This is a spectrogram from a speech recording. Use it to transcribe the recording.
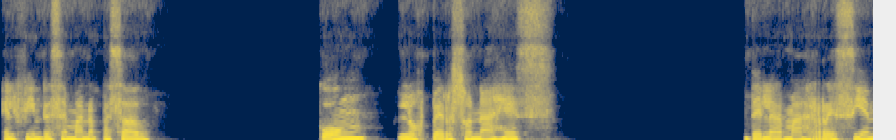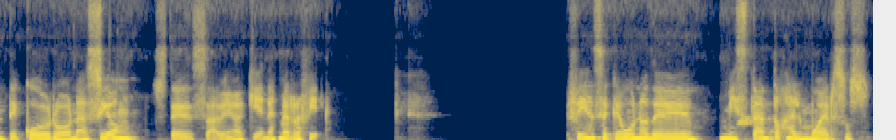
el fin de semana pasado con los personajes de la más reciente coronación. Ustedes saben a quiénes me refiero. Fíjense que uno de mis tantos almuerzos,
